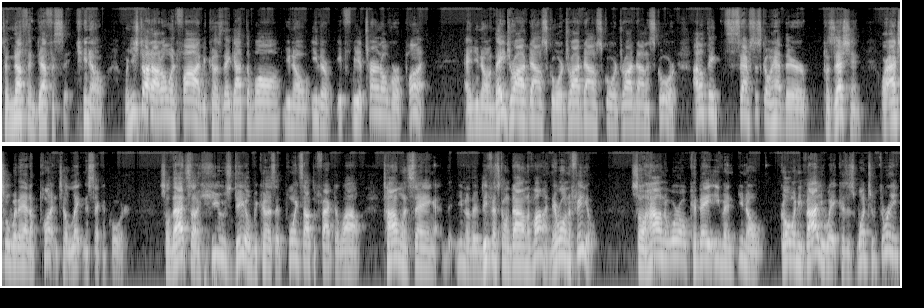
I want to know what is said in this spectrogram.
to nothing deficit. You know, when you start out 0 5 because they got the ball, you know, either if we a turnover or punt, and you know, and they drive down, score, drive down, score, drive down, and score. I don't think San Francisco had their possession or actually where they had a punt until late in the second quarter. So that's a huge deal because it points out the fact that while Tomlin saying, you know, the defense going down the vine, they were on the field. So how in the world could they even, you know, go and evaluate because it's one, two, three,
